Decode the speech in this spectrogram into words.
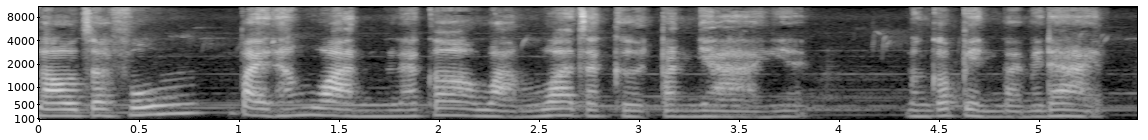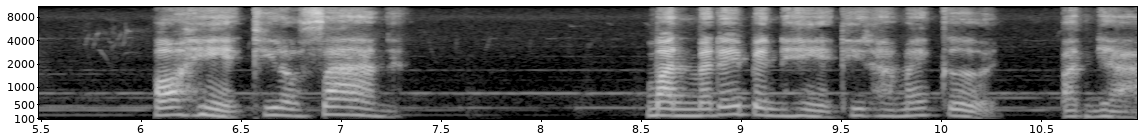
เราจะฟุ้งไปทั้งวันแล้วก็หวังว่าจะเกิดปัญญาเงี้ยมันก็เป็นไปไม่ได้ เพราะเหตุที่เราสร้างเนี่ยมันไม่ได้เป็นเหตุที่ทำให้เกิดปัญญา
